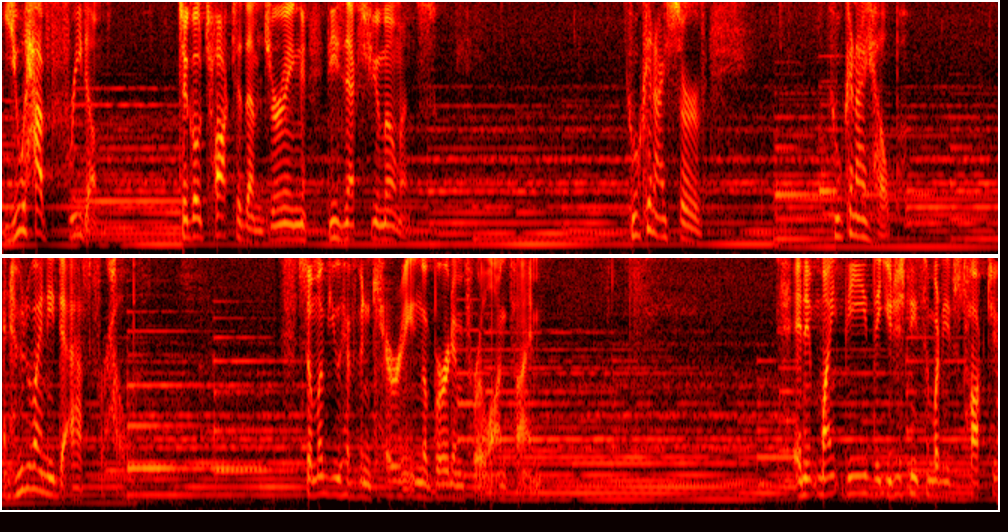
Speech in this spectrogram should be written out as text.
you have freedom to go talk to them during these next few moments. Who can I serve? Who can I help? And who do I need to ask for help? Some of you have been carrying a burden for a long time. And it might be that you just need somebody to talk to,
